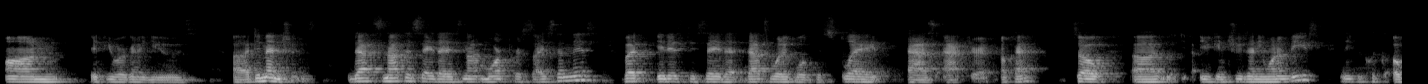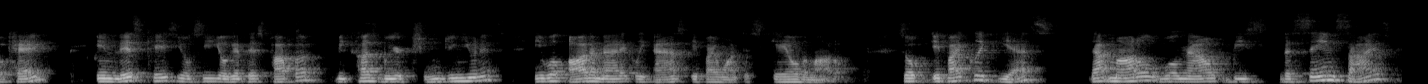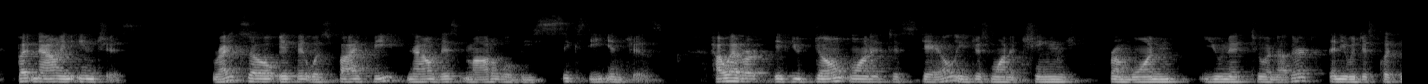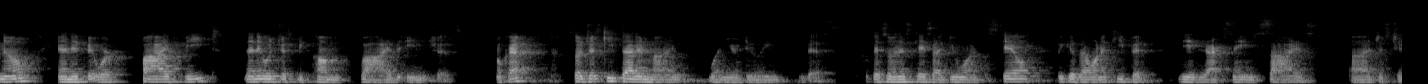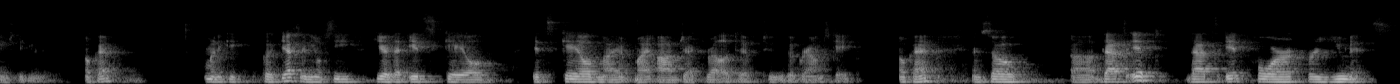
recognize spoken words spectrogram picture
on if you were going to use uh, dimensions. That's not to say that it's not more precise than this, but it is to say that that's what it will display as accurate, okay? So uh, you can choose any one of these and you can click OK. In this case, you'll see you'll get this pop-up because we're changing units. It will automatically ask if I want to scale the model. So if I click yes, that model will now be the same size, but now in inches right? So if it was five feet, now this model will be 60 inches. However, if you don't want it to scale, you just want to change from one unit to another, then you would just click no. And if it were five feet, then it would just become five inches. Okay, so just keep that in mind when you're doing this. Okay, so in this case, I do want it to scale because I want to keep it the exact same size, uh, just change the units. Okay. I'm going to click yes, and you'll see here that it's scaled, it scaled my, my object relative to the groundscape. Okay, and so uh, that's it. That's it for, for units.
